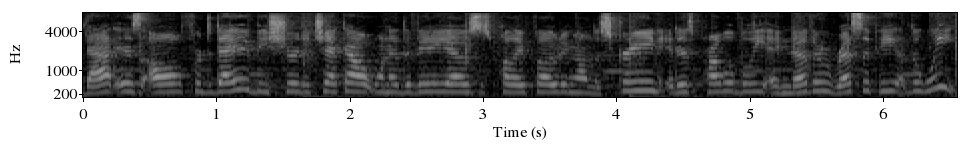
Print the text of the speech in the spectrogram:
that is all for today. Be sure to check out one of the videos that's probably floating on the screen. It is probably another recipe of the week.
